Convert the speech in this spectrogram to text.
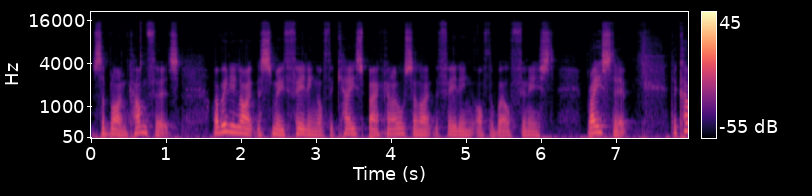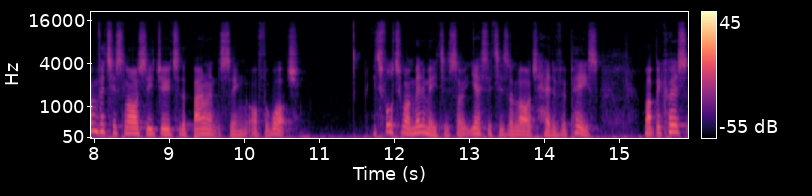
sublime comforts. I really like the smooth feeling of the case back and I also like the feeling of the well finished bracelet. The comfort is largely due to the balancing of the watch. It's 41 millimeters, so yes, it is a large head of a piece, but because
